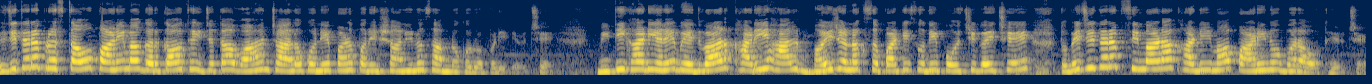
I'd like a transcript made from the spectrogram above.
બીજી તરફ રસ્તાઓ પાણીમાં ગરકાવ થઈ જતા વાહન ચાલકોને પણ પરેશાનીનો સામનો કરવો પડી રહ્યો છે. મીઠી ખાડી અને ભેદવાડ ખાડી હાલ ભયજનક સપાટી સુધી પહોંચી ગઈ છે. તો બીજી તરફ સીમાડા ખાડીમાં પાણીનો ભરાવો થયો છે.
